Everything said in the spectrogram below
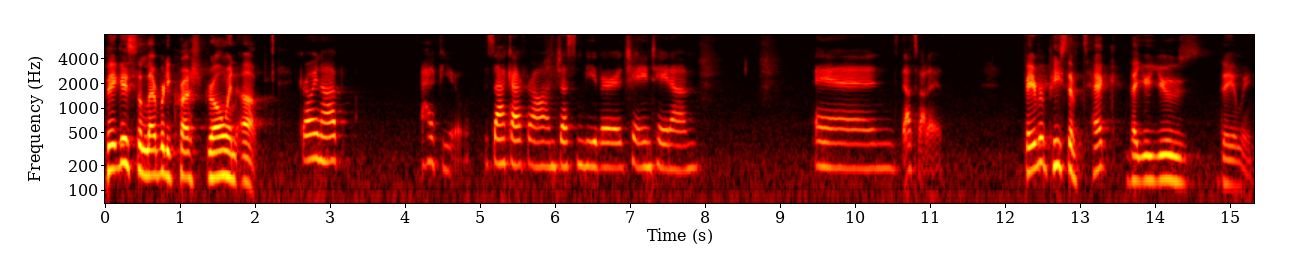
biggest celebrity crush growing up. Growing up, I had a few. Zac Efron, Justin Bieber, Channing Tatum, and that's about it. Favorite piece of tech that you use daily.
